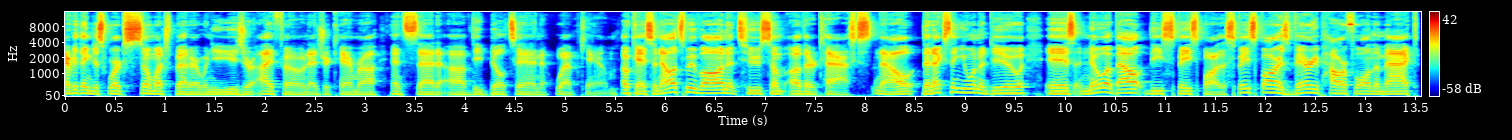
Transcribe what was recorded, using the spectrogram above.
Everything just works so much better when you use your iPhone as your camera instead of the built-in webcam. Okay, so now let's move on to some other tasks. Now, the next thing you want to do is know about the spacebar. The spacebar is very powerful on the Mac,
